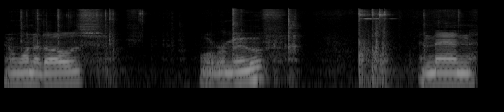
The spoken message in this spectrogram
and one of those. We'll remove. And then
